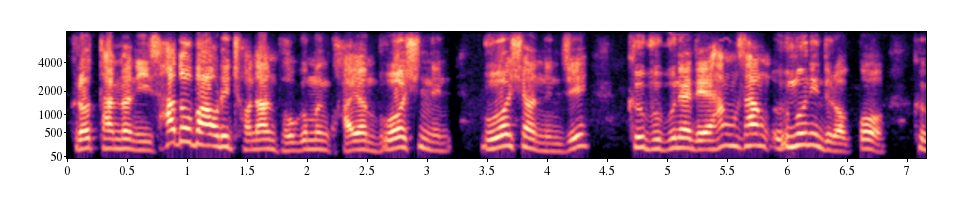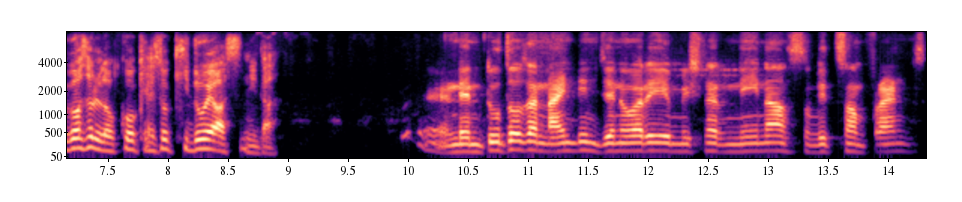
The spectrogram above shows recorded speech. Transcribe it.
그렇다면 이 사도 바울이 전한 복음은 과연 무엇이는, 무엇이었는지 그 부분에 대해 항상 의문이 들었고 그것을 놓고 계속 기도해 왔습니다. And in 2019 January, missionary Nina with some friends,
